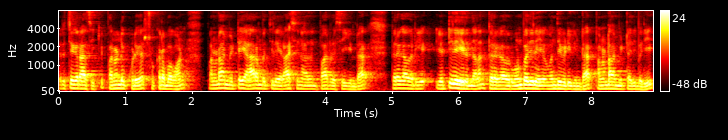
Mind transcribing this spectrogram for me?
விருச்சிக ராசிக்கு பன்னெண்டு கூடியவர் சுக்கர பகவான் பன்னெண்டாம் வீட்டை ஆரம்பத்திலே ராசிநாதன் பார்வை செய்கின்றார். பிறகு அவர் எ- எட்டிலே இருந்தாலும் பிறகு அவர் ஒன்பதிலே வந்து விடுகின்றார் பன்னெண்டாம் வீட்டு அதிபதி.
